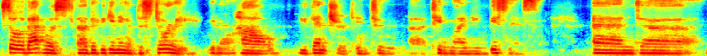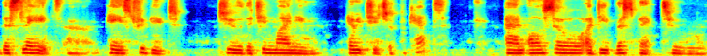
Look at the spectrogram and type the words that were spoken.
so that was uh, the beginning of the story. You know how we ventured into uh, tin mining business, and uh, the slate uh, pays tribute to the tin mining heritage of Phuket and also a deep respect to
